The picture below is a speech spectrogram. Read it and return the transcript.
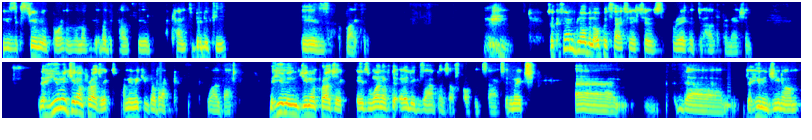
is extremely important in the medical field. Accountability is vital. so some global open science initiatives related to health information. The Human Genome Project, I mean, we can go back a while back. The Human Genome Project is one of the early examples of open science in which um, the, the human genome,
